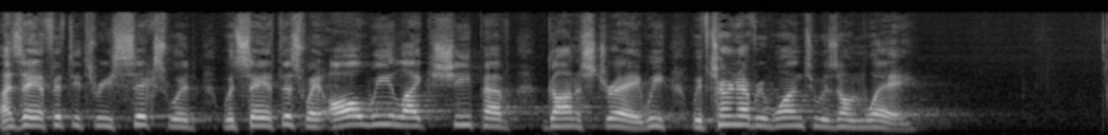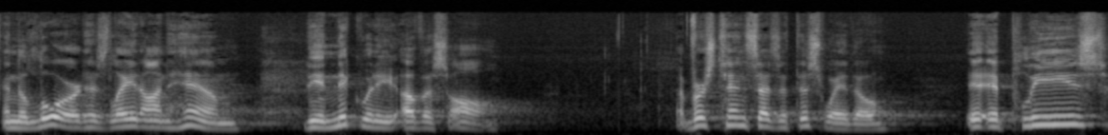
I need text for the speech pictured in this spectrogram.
Isaiah 53 6 would, would say it this way All we like sheep have gone astray. We, we've turned every one to his own way. And the Lord has laid on him the iniquity of us all. Verse 10 says it this way, though it, it pleased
